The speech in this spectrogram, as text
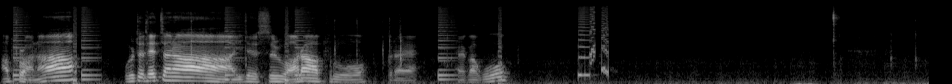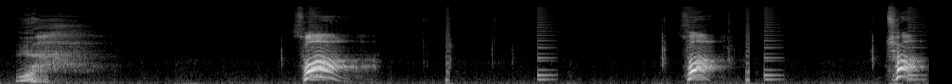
앞으로 안 와? 올 때 됐잖아. 이제 슬 와라 앞으로. 그래. 잘 가고. 으아. 쏴! 쏴! 차!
